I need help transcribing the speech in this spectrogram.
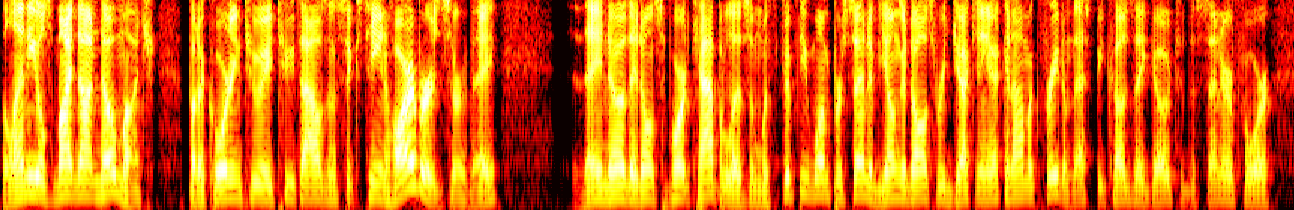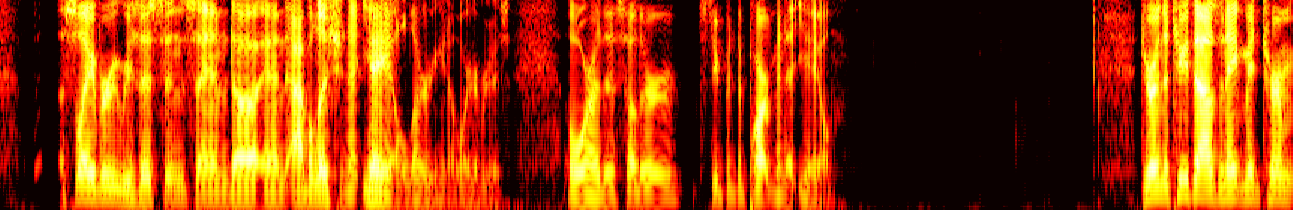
Millennials might not know much, but according to a 2016 Harvard survey, they know they don't support capitalism, with 51% of young adults rejecting economic freedom. That's because they go to the Center for Slavery Resistance and uh, and Abolition at Yale, or you know wherever it is, or this other stupid department at Yale. During the 2008 midterm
